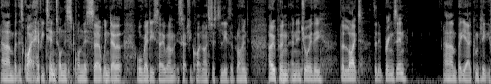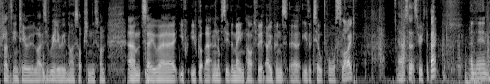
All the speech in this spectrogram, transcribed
Um, but there's quite a heavy tint on this on this uh, window already, so um, it's actually quite nice just to leave the blind open and enjoy the the light that it brings in. Um, but yeah, completely floods the interior light. It's a really, really nice option, this one. Um, so uh, you've, you've got that, and then obviously the main part of it opens uh, either tilt or slide. Uh, so that's through to the back. And then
